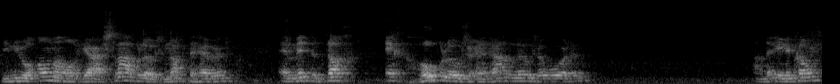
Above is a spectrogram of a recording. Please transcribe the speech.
Die nu al anderhalf jaar slapeloze nachten hebben. En met de dag echt hopelozer en radelozer worden. Aan de ene kant.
